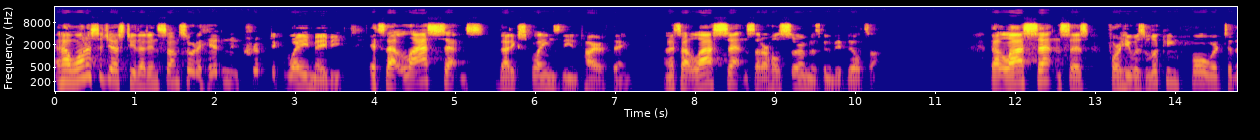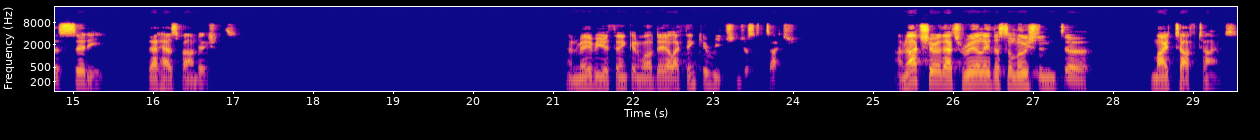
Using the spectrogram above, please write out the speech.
And I want to suggest to you that in some sort of hidden and cryptic way, maybe, it's that last sentence that explains the entire thing. And it's that last sentence that our whole sermon is going to be built on. That last sentence says, For he was looking forward to the city that has foundations. And maybe you're thinking, well, Dale, I think you're reaching just a touch. I'm not sure that's really the solution to my tough times.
